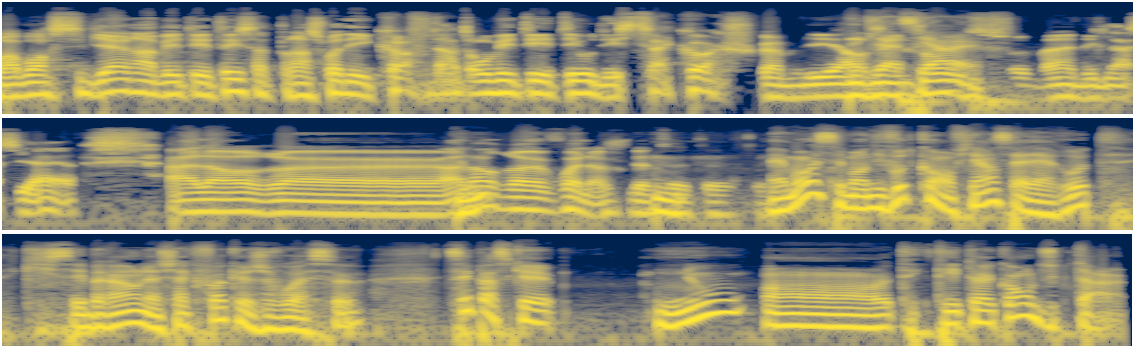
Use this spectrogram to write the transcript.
pour avoir six bières en VTT, ça te prend soit des coffres dans ton VTT ou des sacoches comme des, des glacières. des glacières. Alors, euh, alors euh, voilà, je voulais te, te, Mais moi, c'est mon niveau de confiance à la route qui s'ébranle à chaque fois que je vois ça. Tu sais, parce que nous, on, t'es un conducteur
